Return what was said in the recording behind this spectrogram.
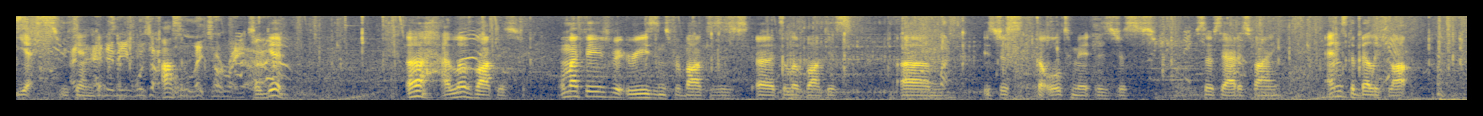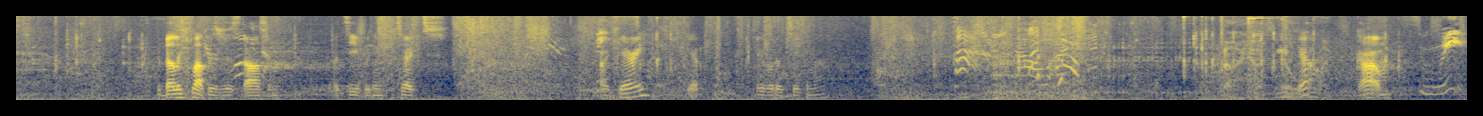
Yes, we can get something. Awesome. So good. Ugh, I love Bacchus. One of my favorite reasons for Bacchus is uh, to love Bacchus. Um, is just the ultimate is just so satisfying. Ends the belly flop. The belly flop is just awesome. Let's see if we can protect our carry. Yep, able to take him out. There we go. Got him. Sweet.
